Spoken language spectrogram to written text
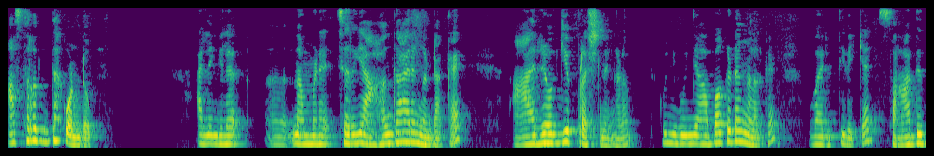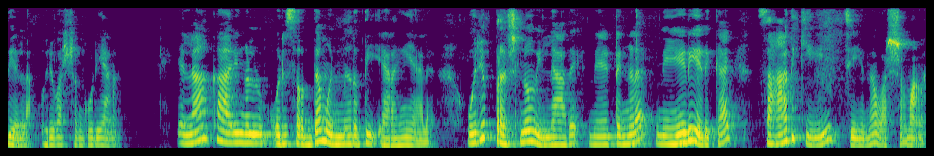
അശ്രദ്ധ കൊണ്ടും അല്ലെങ്കിൽ നമ്മുടെ ചെറിയ അഹങ്കാരം കൊണ്ടൊക്കെ ആരോഗ്യ പ്രശ്നങ്ങളും കുഞ്ഞു കുഞ്ഞു അപകടങ്ങളൊക്കെ വരുത്തി വയ്ക്കാൻ സാധ്യതയുള്ള ഒരു വർഷം കൂടിയാണ്. എല്ലാ കാര്യങ്ങളിലും ഒരു ശ്രദ്ധ മുൻനിർത്തി ഇറങ്ങിയാൽ ഒരു പ്രശ്നവും ഇല്ലാതെ നേട്ടങ്ങൾ നേടിയെടുക്കാൻ സാധിക്കുകയും ചെയ്യുന്ന വർഷമാണ്.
